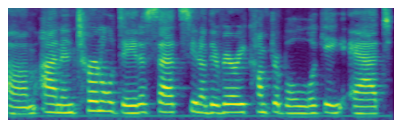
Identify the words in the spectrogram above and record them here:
um, on internal data sets. You know, they're very comfortable looking at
